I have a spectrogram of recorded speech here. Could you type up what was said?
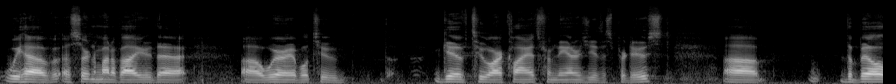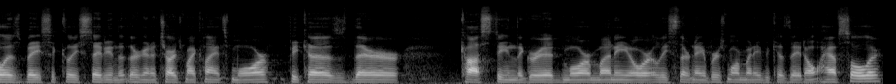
we have a certain amount of value that uh, we're able to give to our clients from the energy that's produced. Uh, the bill is basically stating that they're going to charge my clients more because they're costing the grid more money, or at least their neighbors more money because they don't have solar,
